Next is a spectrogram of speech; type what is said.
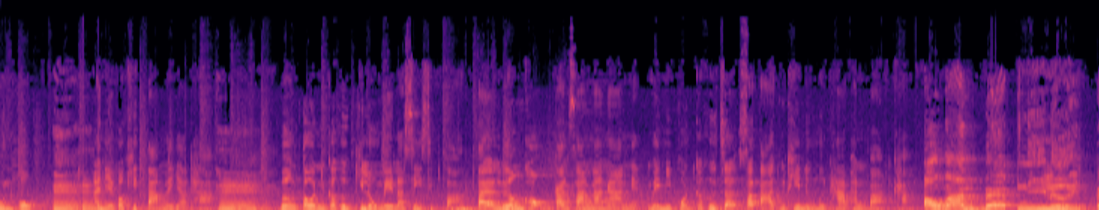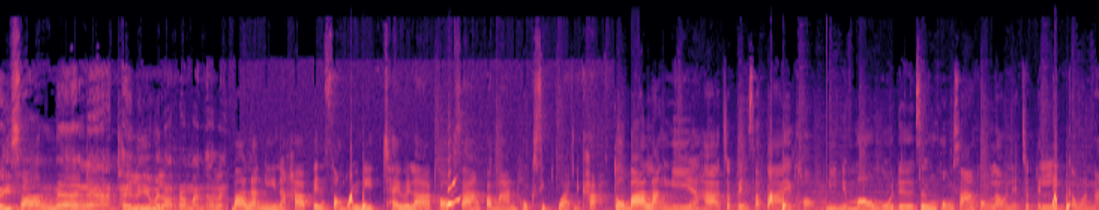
คูณ6อืมอืม อันเนี้ยก็คิดตามระยะทาง อืม เบื้องต้นก็คือกิโลเมตรละ 40 บาท แต่เรื่องของการสร้างหน้างานเนี่ยไม่มีผลก็คือจะสตาร์ทอยู่ที่ 15,000 บาทค่ะ เอาบ้านแบบนี้เลยไปสร้างหน้างานใช้ระยะเวลาประมาณเท่าไหร่ บ้านหลังนี้นะคะเป็น 2 ยูนิต ใช้เวลาก่อสร้างประมาณ 60 วันค่ะ ตัวบ้านหลังนี้อะค่ะ จะเป็นสไตล์ของ minimal modern ซึ่งโครงสร้างของเราเนี่ยจะเป็นเหล็กกาวาไน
